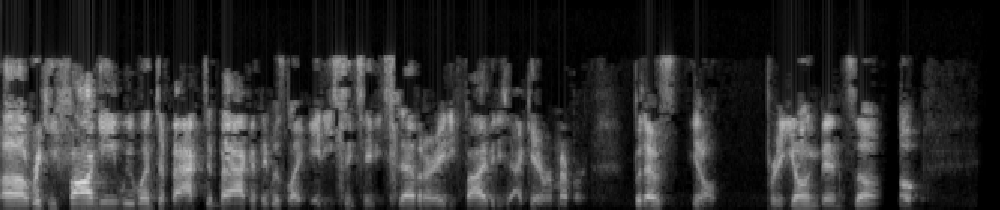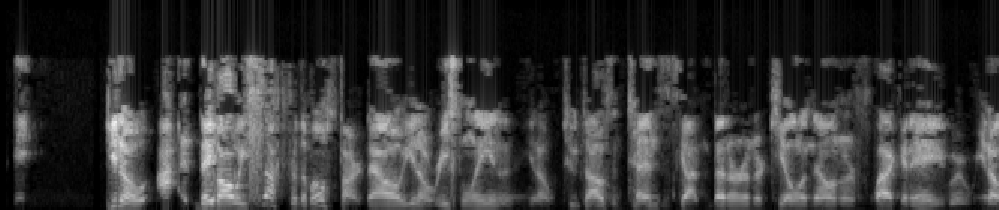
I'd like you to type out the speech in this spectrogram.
uh, Rickey Foggie, we went to back to back. I think it was like 86, 87 or 85, 80, I can't remember, but I was, you know, pretty young then. So you know, I, they've always sucked for the most part. Now, you know, recently in you know 2010s, it's gotten better under Kill and now under Fleck, and hey, we're you know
